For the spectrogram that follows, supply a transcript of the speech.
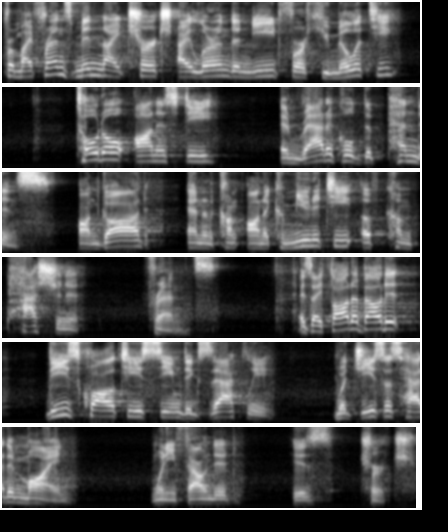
From my friend's midnight church, I learned the need for humility total honesty and radical dependence on God and on a community of compassionate friends. As I thought about it, these qualities seemed exactly what Jesus had in mind when he founded his church.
